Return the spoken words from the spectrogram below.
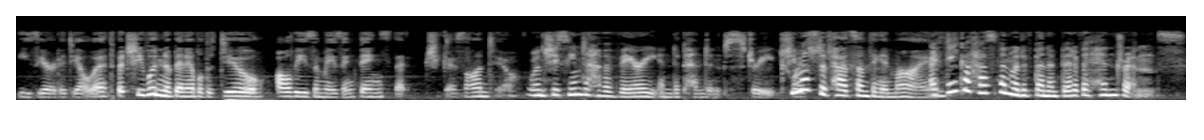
easier to deal with, but she wouldn't have been able to do all these amazing things that she goes on to. When she seemed to have a very independent streak. She must have had something in mind. I think a husband would have been a bit of a hindrance.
